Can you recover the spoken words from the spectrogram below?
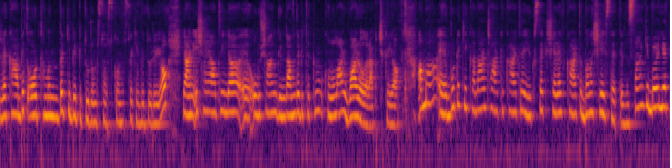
rekabet ortamında gibi bir durum söz konusu gibi duruyor. Yani iş hayatıyla e, oluşan gündemde bir takım konular var olarak çıkıyor. Ama e, buradaki kader çarkı kartı ve yüksek şeref kartı bana şey hissettirdi. Sanki böyle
